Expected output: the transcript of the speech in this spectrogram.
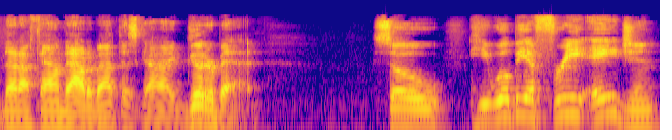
that I found out about this guy, good or bad. So, he will be a free agent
